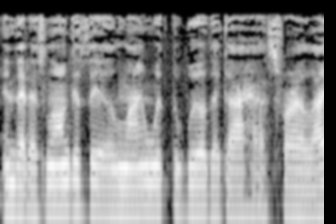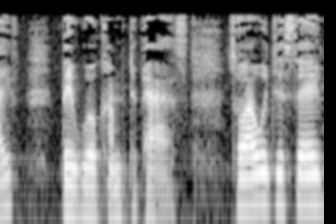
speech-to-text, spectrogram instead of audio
and that as long as they align with the will that God has for our life, they will come to pass. So I would just say,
